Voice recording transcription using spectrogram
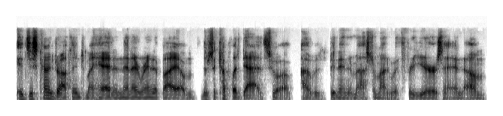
it just kind of dropped into my head and then i ran it by um there's a couple of dads who uh, i was been in a mastermind with for years and um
